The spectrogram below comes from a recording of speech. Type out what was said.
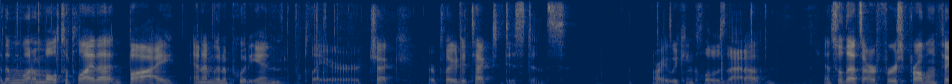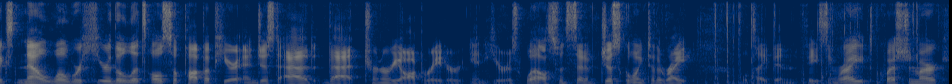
But then we want to multiply that by, and I'm going to put in player check or player detect distance. All right, we can close that up. And so that's our first problem fixed. Now, while we're here though, let's also pop up here and just add that ternary operator in here as well. So instead of just going to the right, we'll type in facing right, question mark.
